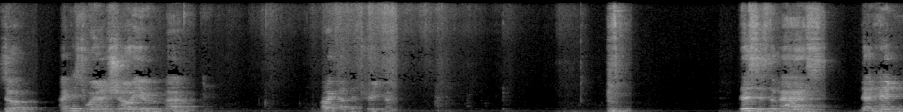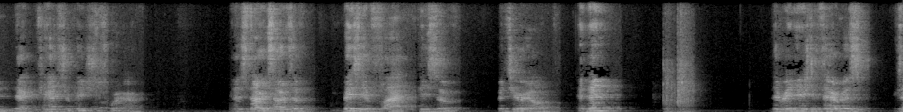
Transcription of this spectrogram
So I just want to show you uh, part of the treatment. This is the mask that head and neck cancer patients wear. And it starts out as a basically a flat piece of material, and then the radiation therapist because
